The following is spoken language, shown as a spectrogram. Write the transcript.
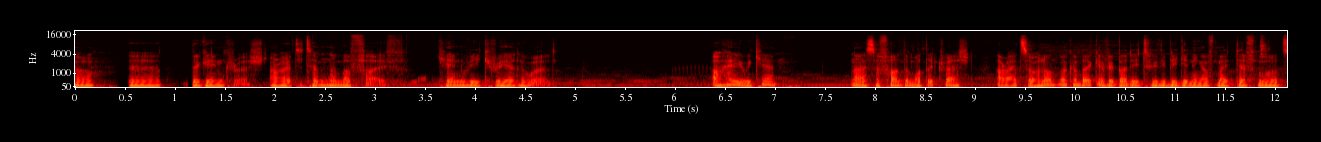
Oh, the, the game crashed. Alright, attempt number 5. Can we create a world? Oh hey, we can. Nice, I found the mod that crashed. Alright, so hello and welcome back everybody to the beginning of my dev mode.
